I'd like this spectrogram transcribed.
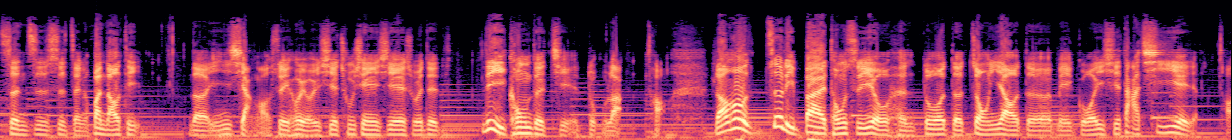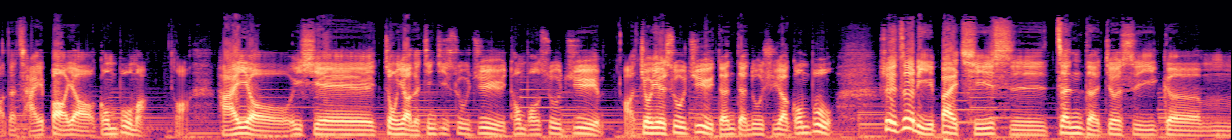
甚至是整个半导体的影响哦，所以会有一些出现一些所谓的利空的解读了。好，然后这礼拜同时也有很多的重要的美国一些大企业的好的财报要公布嘛。啊，还有一些重要的经济数据、通膨数据啊、就业数据等等陆续要公布，所以这礼拜其实真的就是一个嗯，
